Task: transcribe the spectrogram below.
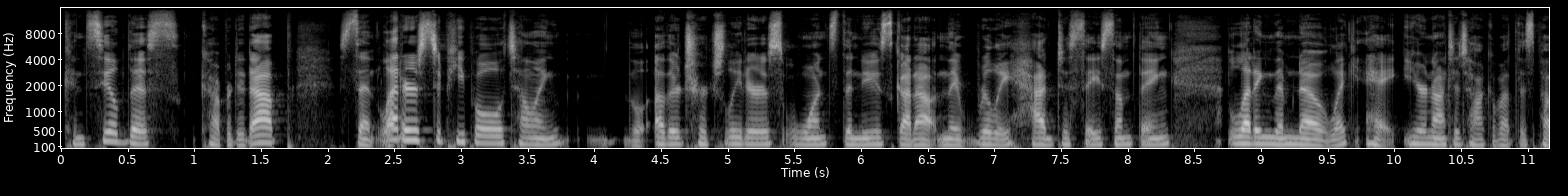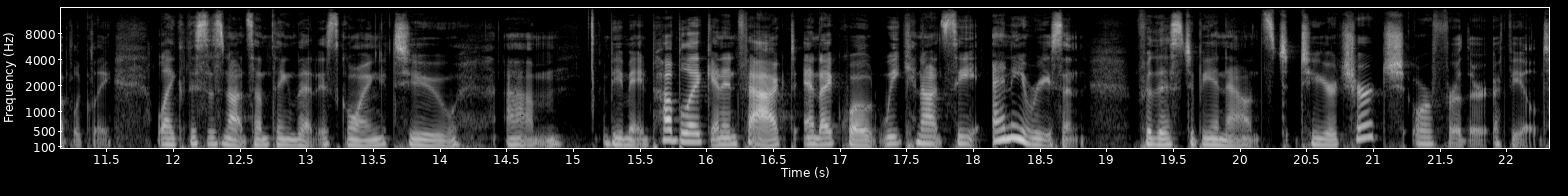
concealed this, covered it up, sent letters to people telling the other church leaders once the news got out and they really had to say something, letting them know, like, hey, you're not to talk about this publicly. Like, this is not something that is going to. Um, be made public. And in fact, and I quote, we cannot see any reason for this to be announced to your church or further afield.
